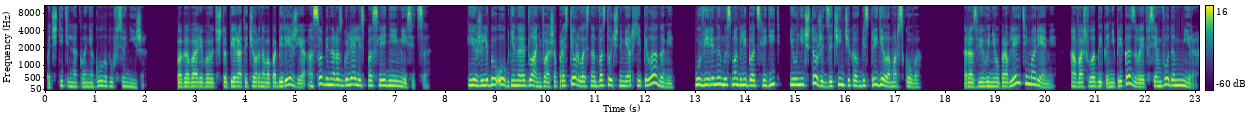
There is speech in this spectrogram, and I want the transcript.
почтительно клоня голову все ниже. Поговаривают, что пираты Черного побережья особенно разгулялись последние месяцы. Ежели бы огненная длань ваша простерлась над восточными архипелагами, Уверены, мы смогли бы отследить и уничтожить зачинчиков беспредела морского. Разве вы не управляете морями, а ваш владыка не приказывает всем водам мира?»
